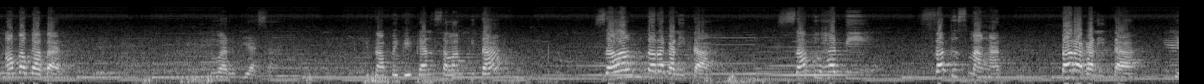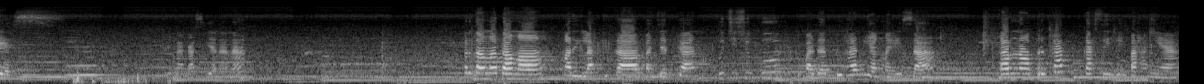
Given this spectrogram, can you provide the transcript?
Apa kabar? Luar biasa. Kita pegikan salam kita. Salam Tarakanita. Satu hati, satu semangat. Tarakanita, yes. Terima kasih anak-anak. Pertama-tama, marilah kita panjatkan puji syukur kepada Tuhan Yang Maha Esa karena berkat kasih limpahannya.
